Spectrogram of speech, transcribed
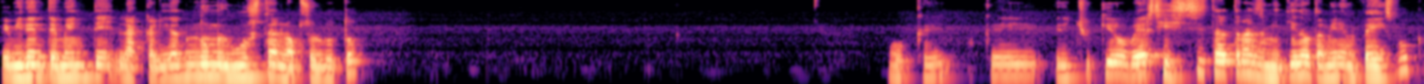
Evidentemente la calidad no me gusta en lo absoluto. Ok, ok. De hecho quiero ver si se está transmitiendo también en Facebook.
